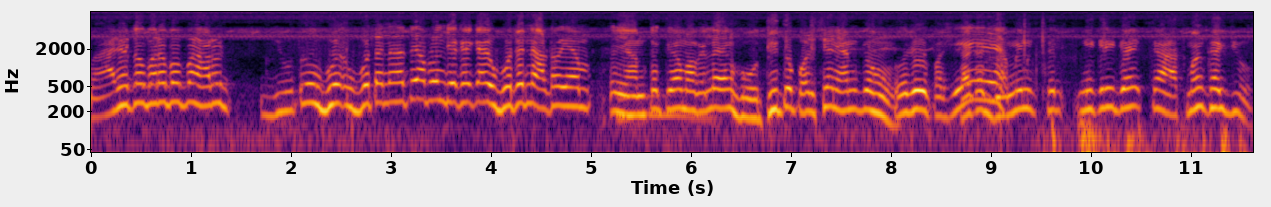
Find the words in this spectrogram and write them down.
મારે તો બરાબર પણ હારો જીવ તો ઊભો ઊભો ના હતો આપણને દેખાય કે આ ઊભો થઈને આટો એમ. એમ તો કેવા માંગે એટલે એને હોતી તો પડશે ને એમ કે હું. જમીન નીકળી ગઈ કે આસમાન ખાઈ ગયું.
